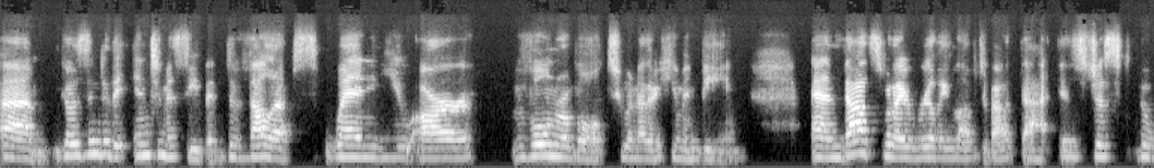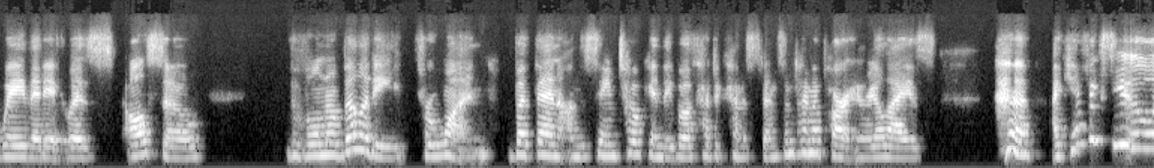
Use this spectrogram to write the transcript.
um, goes into the intimacy that develops when you are vulnerable to another human being. And that's what i really loved about that is just the way that it was also the vulnerability for one but then on the same token they both had to kind of spend some time apart and realize i can't fix you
